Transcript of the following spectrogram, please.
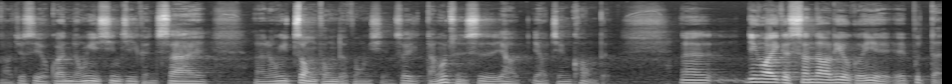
啊，就是有关容易心肌梗塞啊、容易中风的风险，所以胆固醇是要要监控的。那另外一个三到六个月诶不等，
